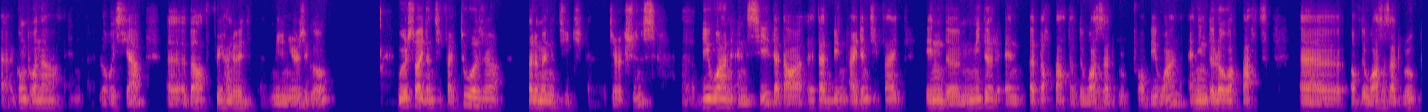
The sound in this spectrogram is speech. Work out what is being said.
Gondwana and Laurussia uh, about 300 million years ago. We also identified two other paleomagnetic uh, directions, B1 and C, that are that have been identified in the middle and upper part of the Ouarzazate group for B1 and in the lower part uh, of the Ouarzazate group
